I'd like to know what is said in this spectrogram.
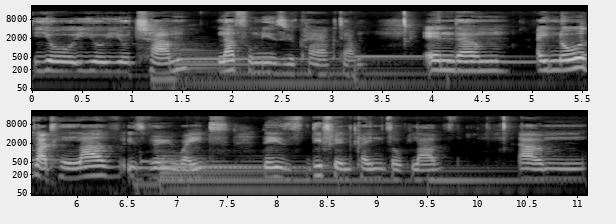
your your your charm. Love for me is your character. And um, I know that love is very wide. There is different kinds of love. Um,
